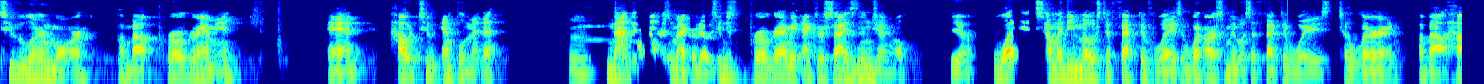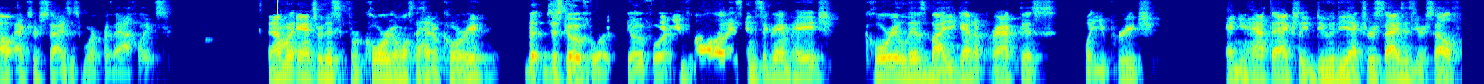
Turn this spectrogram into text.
to learn more about programming and how to implement it. Hmm. Not, just, not just microdosing, just programming exercises in general. Yeah. What is some of the most effective ways, or what are some of the most effective ways to learn about how exercises work with athletes? And I'm going to answer this for Cory, almost ahead of Cory. Just go for it. Go for if it. You follow his Instagram page. Cory lives by you got to practice what you preach, and you have to actually do the exercises yourself.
